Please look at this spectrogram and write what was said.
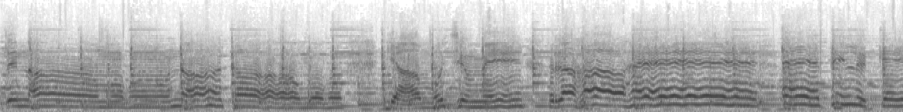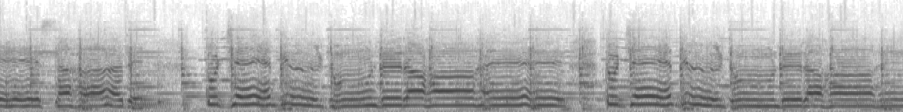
बदनाम हो नाकाम हो, क्या मुझमें रहा है? ए दिल के सहारे, तुझे दिल ढूंढ रहा है, तुझे दिल ढूंढ रहा है।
